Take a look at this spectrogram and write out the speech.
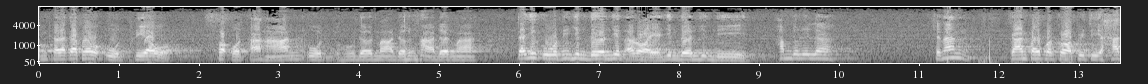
มๆแล้วก็แปลว่าอูดเพียวเพราะอดอาหารอูดหูเดินมาเดินมาเดินมา แต่ยิ่งอูดนี่ยิ่งเดินยิ่งอร่อย ยิ่งเดินยิ่งดีทำดุลิละฉะนั้นการไปประกอบพิธีฮัจ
